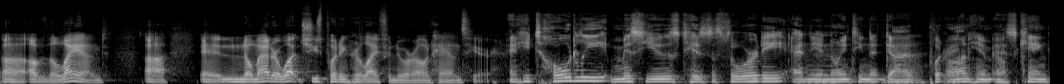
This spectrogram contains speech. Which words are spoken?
uh, of the land. Uh, and no matter what, she's putting her life into her own hands here. And he totally misused his authority and the anointing that God Yeah, put right. on him as king,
